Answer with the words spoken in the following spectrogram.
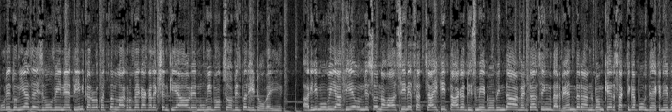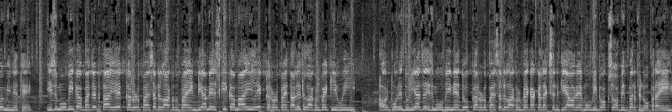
पूरी दुनिया से इस मूवी ने तीन करोड़ पचपन लाख रुपए का कलेक्शन किया और ये मूवी बॉक्स ऑफ़िस पर हिट हो गई। अगली मूवी आती है उन्नीस सौ नवासी में सच्चाई की ताकत इसमें गोविंदा, अमृता सिंह, धर्मेंद्र, अनुपम खेर, शक्ति कपूर देखने को मिले थे। इस मूवी का बजट था एक करोड़ पैंसठ लाख रुपए। इंडिया में इसकी कमाई एक करोड़ पैतालीस लाख रुपए की हुई। और पूरी दुनिया से इस मूवी ने दो करोड़ पैंसठ लाख रुपए का कलेक्शन किया और ये मूवी बॉक्स ऑफ़िस पर फ्लोप रही।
